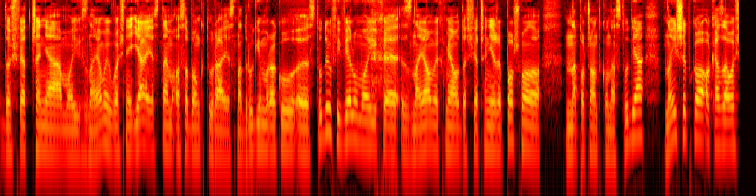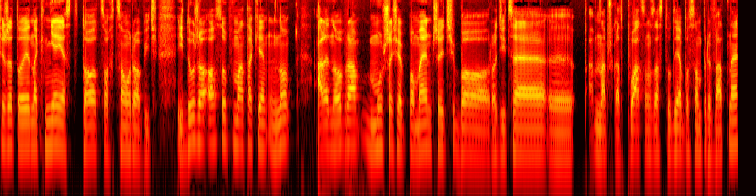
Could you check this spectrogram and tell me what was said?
doświadczenia moich znajomych. Właśnie ja jestem osobą, która jest na drugim roku e, studiów i wielu moich e, znajomych miało doświadczenie, że poszło na początku na studia, no i szybko okazało się, że to jednak nie jest to, co chcą robić. I dużo osób ma takie, no ale no dobra, muszę się pomęczyć, bo rodzice na przykład płacą za studia, bo są prywatne,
